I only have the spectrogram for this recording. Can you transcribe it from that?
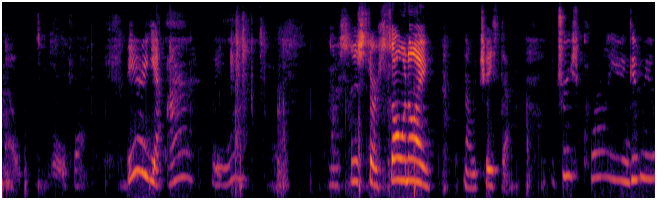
Now. There you are. My sister's so annoying. Now we chase that. The tree's crying. Give me a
